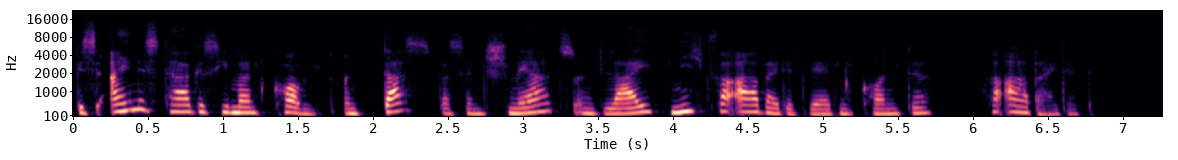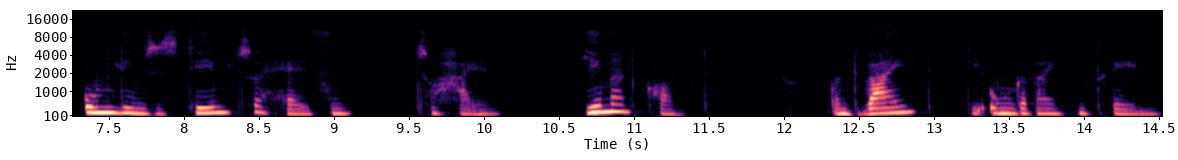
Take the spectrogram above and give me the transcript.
bis eines Tages jemand kommt und das, was an Schmerz und Leid nicht verarbeitet werden konnte, verarbeitet. um dem System zu helfen, zu heilen. Jemand kommt und weint die ungeweinten Tränen,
